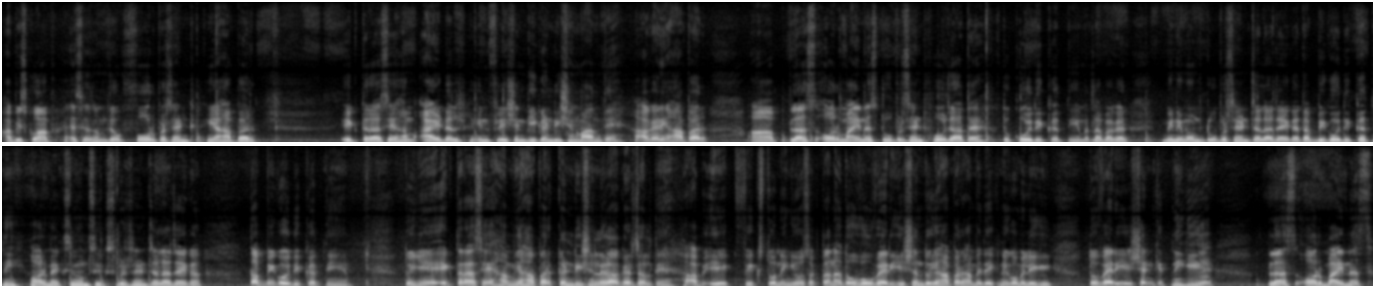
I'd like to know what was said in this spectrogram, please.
अब इसको आप ऐसे समझो फोर परसेंट यहाँ पर एक तरह से हम आइडल इन्फ्लेशन की कंडीशन मानते हैं। अगर यहाँ पर प्लस और माइनस टू परसेंट हो जाता है तो कोई दिक्कत नहीं है। मतलब अगर मिनिमम टू परसेंट चला जाएगा, तब भी कोई दिक्कत नहीं, और मैक्सिमम सिक्स परसेंट चला जाएगा, तब भी कोई दिक्कत नहीं है। तो ये एक तरह से हम यहाँ पर कंडीशन लगाकर चलते हैं। अब एक फिक्स तो नहीं हो सकता ना तो वो वेरिएशन तो यहाँ पर हमें देखने को मिलेगी। तो वेरिएशन कितनी की है? प्लस और माइनस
